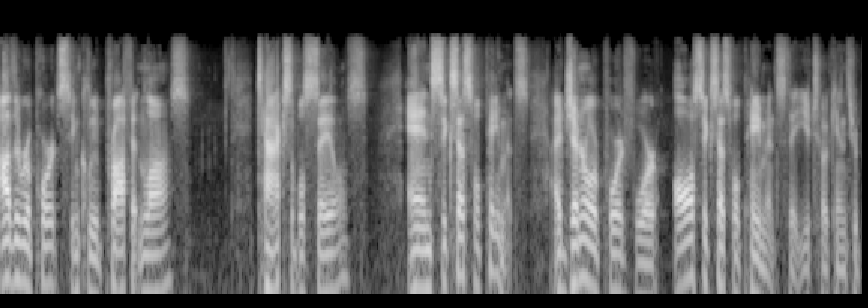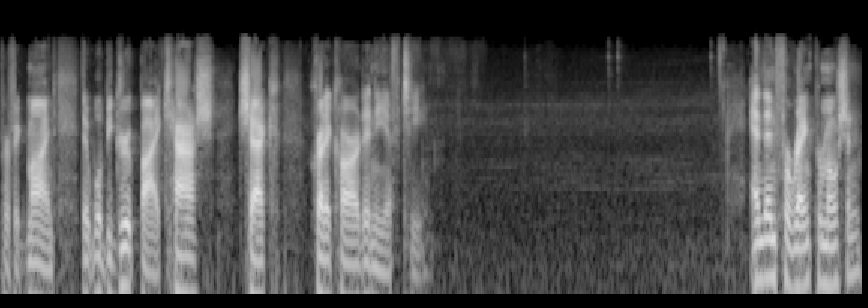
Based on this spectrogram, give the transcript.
Other reports include profit and loss, taxable sales, and successful payments, a general report for all successful payments that you took in through Perfect Mind that will be grouped by cash, check, credit card, and EFT. And then for rank promotion,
